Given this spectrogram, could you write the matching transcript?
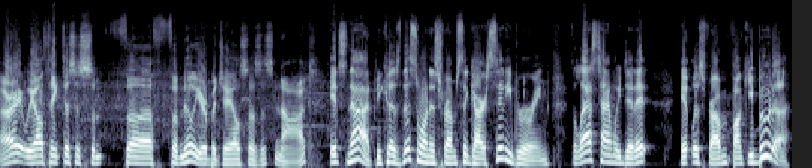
All right, we all think this is some f- uh, familiar, but JL says it's not. it's not because this one is from Cigar City Brewing. The last time we did it, it was from Funky Buddha.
